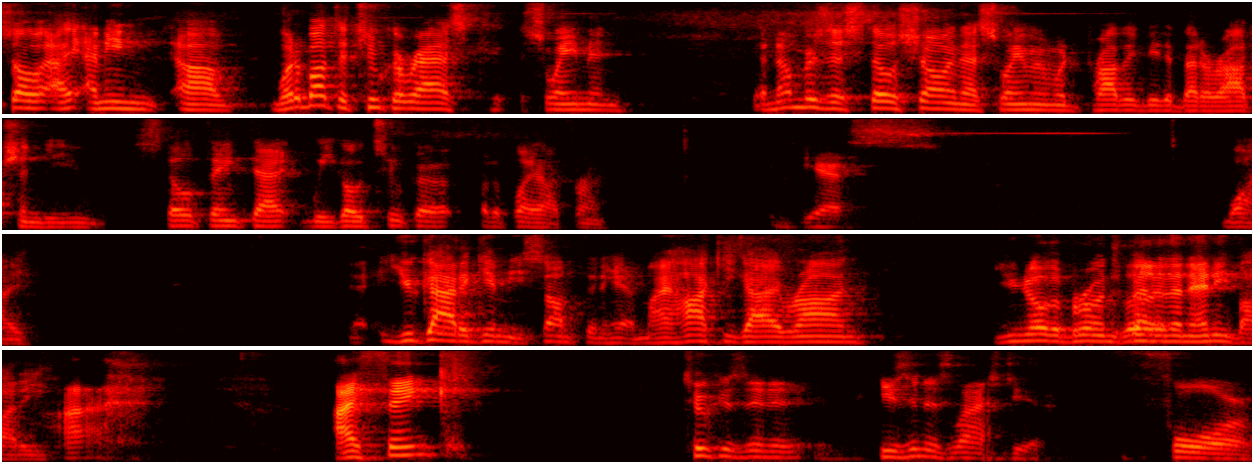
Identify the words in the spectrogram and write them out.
So I, I mean, uh, what about the Tuukka Rask Swayman? The numbers are still showing that Swayman would probably be the better option. Do you still think that we go Tuukka for the playoff run? Yes. Why? You got to give me something here. My hockey guy, Ron. You know the Bruins better than anybody. I I think Tuukka's in it. He's in his last year for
